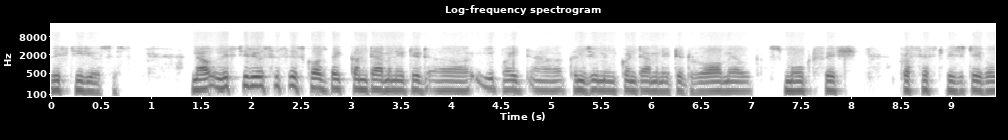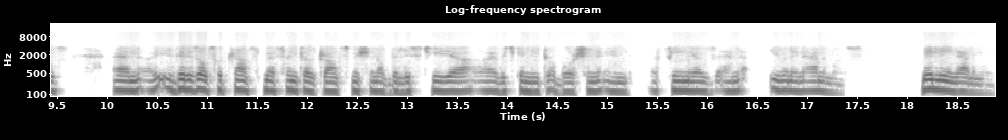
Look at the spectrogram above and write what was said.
Listeriosis. Now, listeriosis is caused by contaminated, uh, by uh, consuming contaminated raw milk, smoked fish, processed vegetables, and uh, there is also transmesental transmission of the listeria, which can lead to abortion in females and even in animals, mainly in animals.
